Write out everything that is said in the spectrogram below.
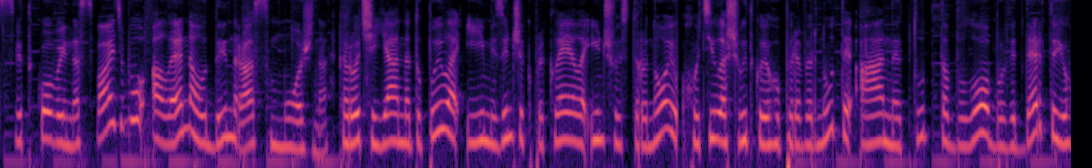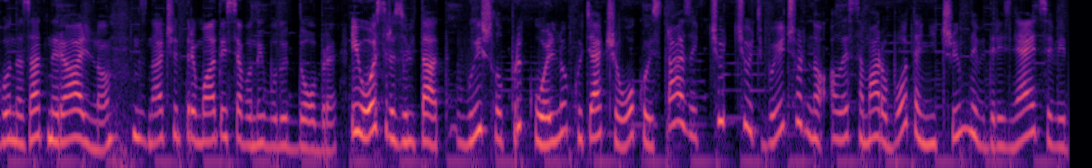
святковий на свадьбу, але на один раз можна. Коротше, я натупила і мізинчик приклеїла іншою стороною. Хотіла швидко його перевернути, а не тут та було, бо віддерти його назад нереально. Значить, триматися вони будуть добре. І ось результат. Вийшло прикольно, котяче око і стрази чуть-чуть вичорно, але сама робота нічим не відрізняється від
